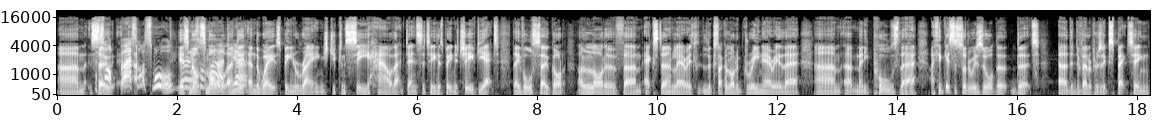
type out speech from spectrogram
Um, so that's not, that's not small. It's, no, not, it's small, and yeah. it, and the way it's been arranged, you can see how that density has been achieved. Yet they've also got a lot of um, external areas. Looks like a lot of green area there. Um, uh, many pools there. I think it's a sort of resort that that uh, the developer is expecting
